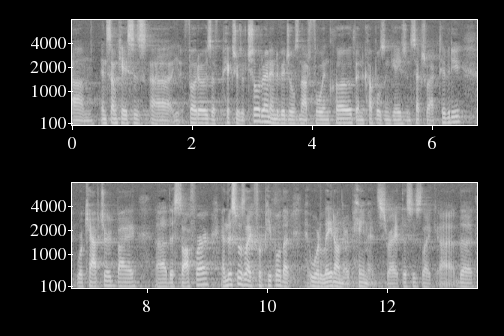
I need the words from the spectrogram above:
um, in some cases, uh, you know, photos of pictures of children, individuals not fully clothed, and couples engaged in sexual activity were captured by uh, this software. And this was like for people that were late on their payments, right? This is like uh, the,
